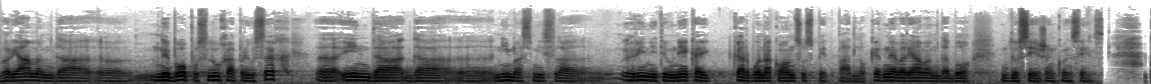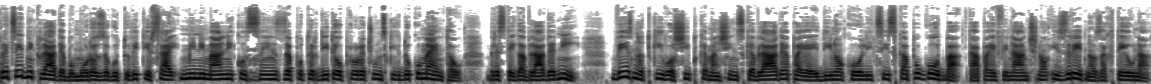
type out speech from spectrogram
verjamem, da uh, ne bo posluha pri vseh uh, in da, da nima smisla riniti v nekaj, kar bo na koncu spet padlo, ker ne verjamem, da bo dosežen konsens. Predsednik vlade bo moral zagotoviti vsaj minimalni konsens za potrditev proračunskih dokumentov, brez tega vlade ni. Vezno tkivo šibke manjšinske vlade pa je edino koalicijska pogodba, ta pa je finančno izredno zahtevna.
